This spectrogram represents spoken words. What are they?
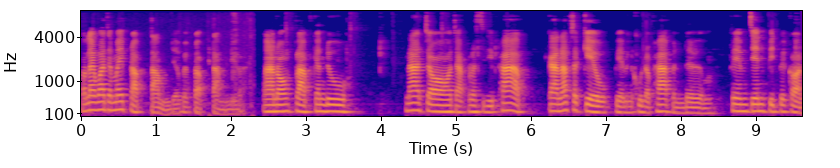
ตอนแรกว่าจะไม่ปรับต่ำเดี๋ยวไปปรับต่ำดีกว่า มาลองปรับกันดู หน้าจอจากประสิทธิภาพ การนับสเกลเปลี่ยนเป็นคุณภาพเหมือนเดิม เฟรมเจนปิดไปก่อน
